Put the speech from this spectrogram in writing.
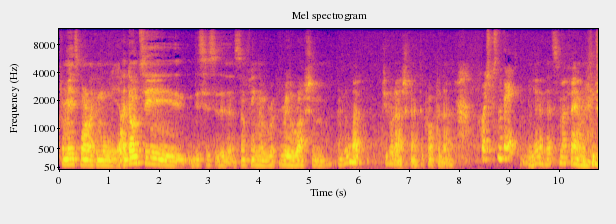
For me, it's more like a movie. I don't see this is uh, something real Russian. And what about Cheburashka, the crocodile? Хочешь посмотреть? Yeah, that's my favorite.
